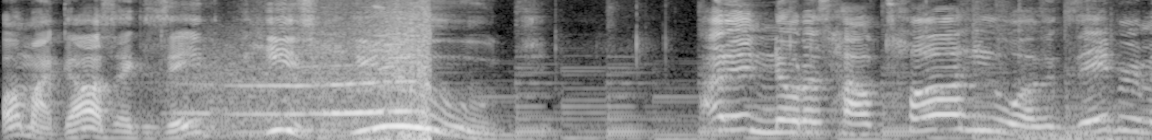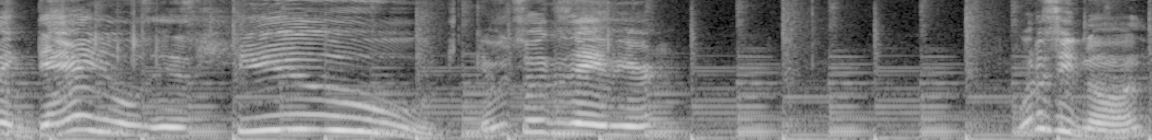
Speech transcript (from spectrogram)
Oh my gosh, Xavier, he's huge. I didn't notice how tall he was. Xavier McDaniels is huge. Give it to Xavier. What is he doing?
